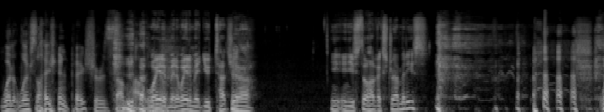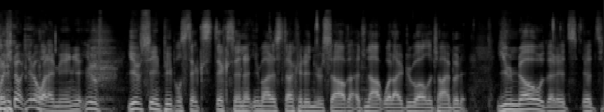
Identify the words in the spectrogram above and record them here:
what it looks like in pictures somehow. you Wait know? a minute. Wait a minute. You touch it, Yeah. and you still have extremities. well, you know, you know what I mean. You, you've you've seen people stick sticks in it. You might have stuck it in yourself. That's not what I do all the time, but you know that it's it's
